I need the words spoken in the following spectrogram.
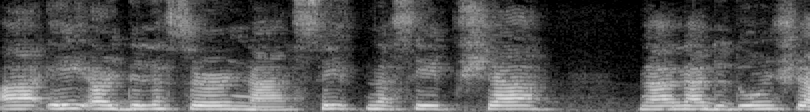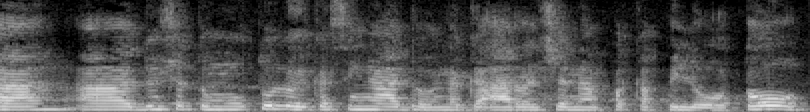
ah, AR de la Serna, safe na safe siya na nandoon siya, uh, doon siya tumutuloy kasi nga daw nag-aaral siya ng pagkapiloto.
